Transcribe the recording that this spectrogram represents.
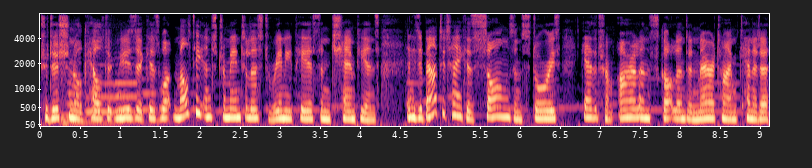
Traditional Celtic music is what multi instrumentalist Rennie Pearson champions, and he's about to take his songs and stories gathered from Ireland, Scotland, and maritime Canada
